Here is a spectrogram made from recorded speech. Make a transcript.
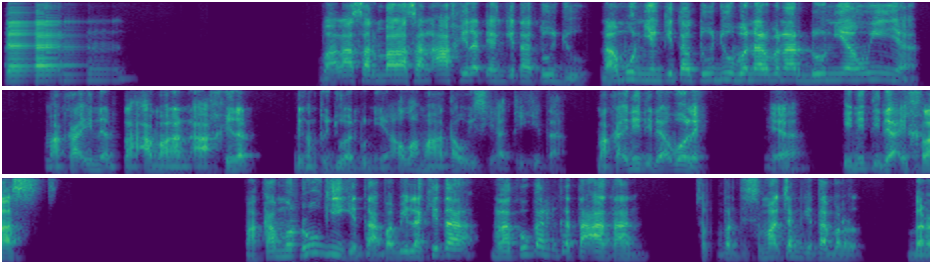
dan balasan-balasan akhirat yang kita tuju. Namun yang kita tuju benar-benar duniawinya. Maka ini adalah amalan akhirat dengan tujuan dunia. Allah Maha tahu isi hati kita. Maka ini tidak boleh. Ya, Ini tidak ikhlas. Maka merugi kita apabila kita melakukan ketaatan seperti semacam kita ber, ber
